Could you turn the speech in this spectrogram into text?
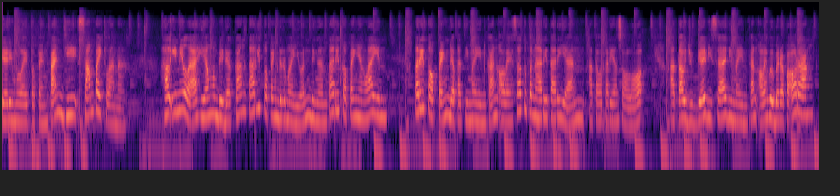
dari mulai topeng panji sampai kelana. Hal inilah yang membedakan tari topeng Dermayon dengan tari topeng yang lain. Tari topeng dapat dimainkan oleh satu penari tarian atau tarian solo, atau juga bisa dimainkan oleh beberapa orang.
